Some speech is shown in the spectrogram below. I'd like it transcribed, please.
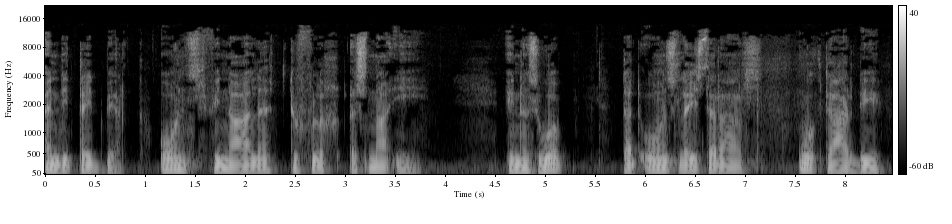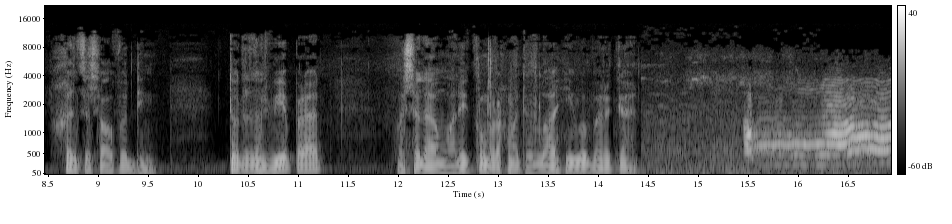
in die tydperk. Ons finale toevlug is na U. En ons hoop dat ons luisteraars ook daardie gunste sal verdien. Totdat ons weer praat. Wassalamu alaykum wa rahmatullahi wa barakatuh. Allah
